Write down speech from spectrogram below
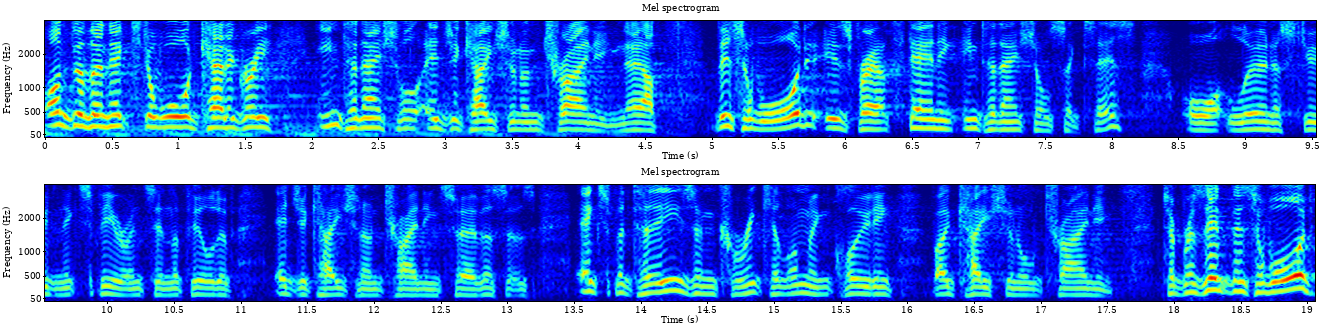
On to the next award category, International Education and Training. Now, this award is for outstanding international success or learner student experience in the field of education and training services, expertise and curriculum including vocational training. To present this award,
